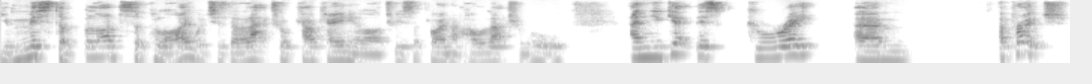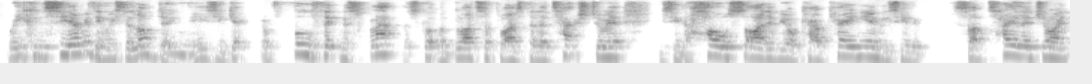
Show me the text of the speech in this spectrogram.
you miss the blood supply, which is the lateral calcaneal artery supplying that whole lateral wall. And you get this great um, approach where you can see everything. We used to love doing these. You get a full thickness flap that's got the blood supply still attached to it. You see the whole side of your calcaneum. You see the subtalar joint.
